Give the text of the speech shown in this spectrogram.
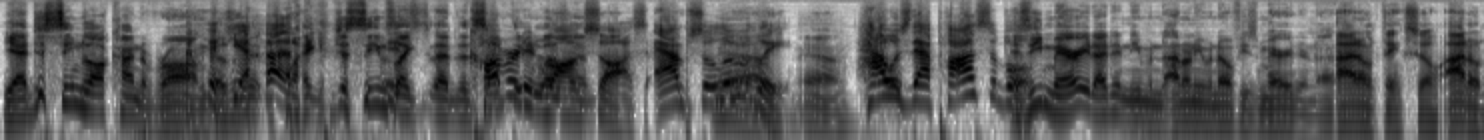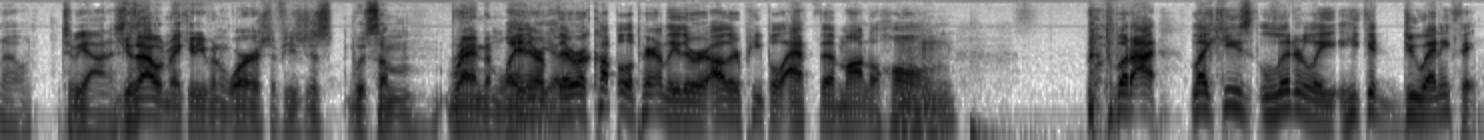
yeah, it just seems all kind of wrong, doesn't it? Like it just seems like that, covered in wrong sauce. Absolutely. Yeah, yeah. How is that possible? Is he married? I didn't even. I don't even know if he's married or not. I don't think so. I don't know, to be honest. Because that would make it even worse if he's just with some random lady. And there, there were a couple. Apparently, there were other people at the model home. Mm-hmm. but I like he's literally he could do anything,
